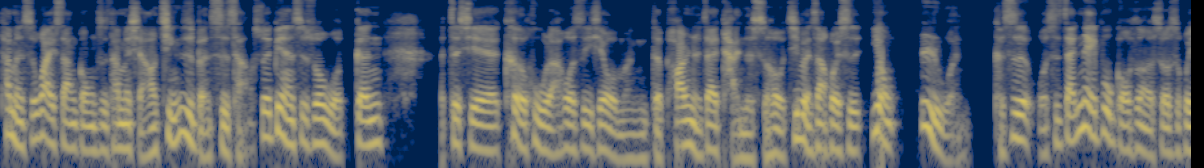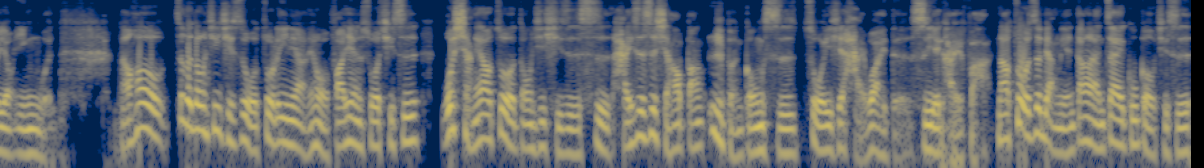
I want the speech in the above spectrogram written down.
他们是外商公司，他们想要进日本市场，所以变成是说我跟这些客户啦，或是一些我们的 partner 在谈的时候，基本上会是用日文。可是我是在内部沟通的时候是会用英文。然后这个东西其实我做了一年两年，我发现说，其实我想要做的东西其实是还是是想要帮日本公司做一些海外的事业开发。那做了这两年，当然在 Google 其实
